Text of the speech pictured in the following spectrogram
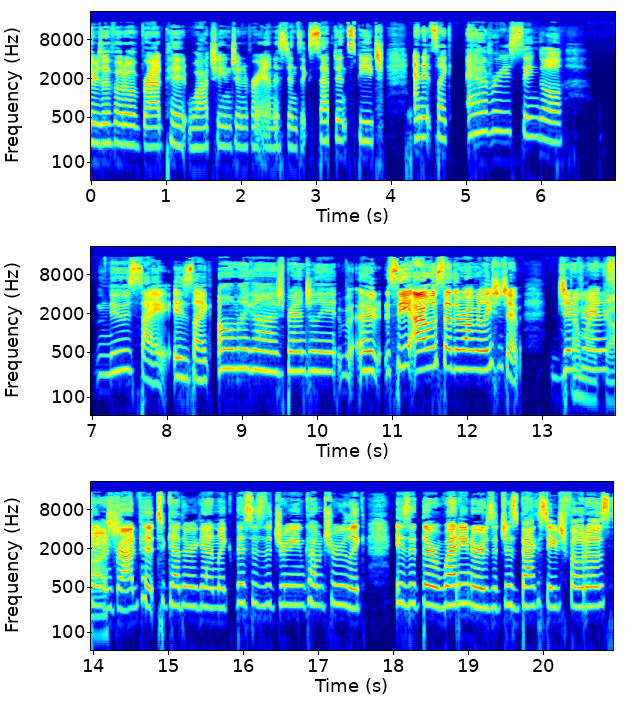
There's a photo of brad pitt watching jennifer aniston's acceptance speech. And it's like every single news site is like oh my gosh brangelina uh, see i almost said the wrong relationship. Jennifer my aniston gosh. and brad pitt together again. Like this is the dream come true. Like is it their wedding or is it just backstage photos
